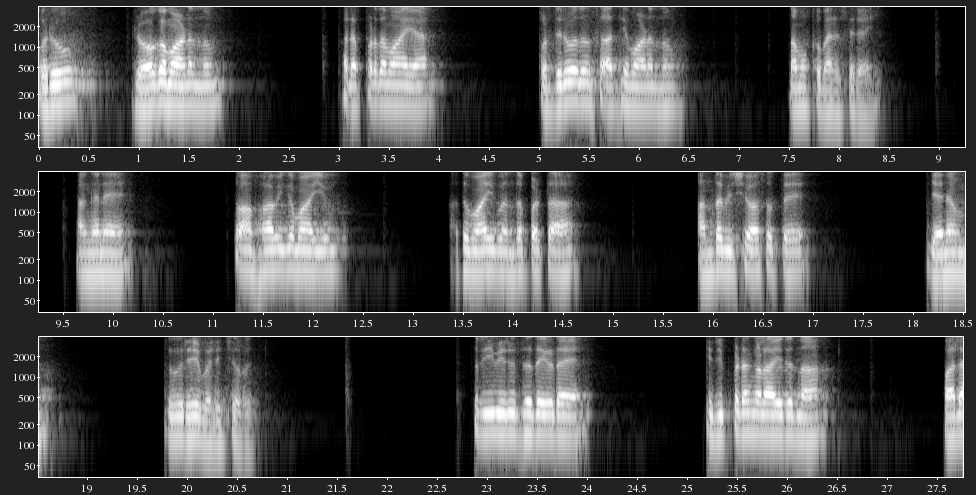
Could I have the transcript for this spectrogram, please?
ഒരു രോഗമാണെന്നും ഫലപ്രദമായ പ്രതിരോധം സാധ്യമാണെന്നും നമുക്ക് മനസ്സിലായി. അങ്ങനെ സ്വാഭാവികമായും അതുമായി ബന്ധപ്പെട്ട അന്ധവിശ്വാസത്തെ ജനം ദൂരെ വലിച്ചെറിഞ്ഞു. സ്ത്രീവിരുദ്ധതയുടെ ഇരിപ്പിടങ്ങളായിരുന്ന പല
